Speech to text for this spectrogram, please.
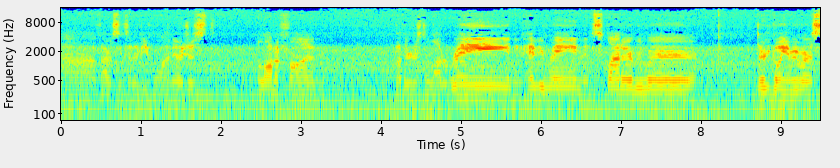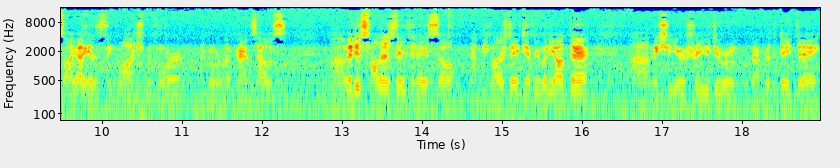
uh, five or six other people, and it was just a lot of fun. But there's just a lot of rain and heavy rain and splatter everywhere, dirt going everywhere. So I gotta get this thing washed before I go over to my parents' house. Um, it is Father's Day today, so happy Father's Day to everybody out there. Uh, make sure you sure you do remember the date today.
